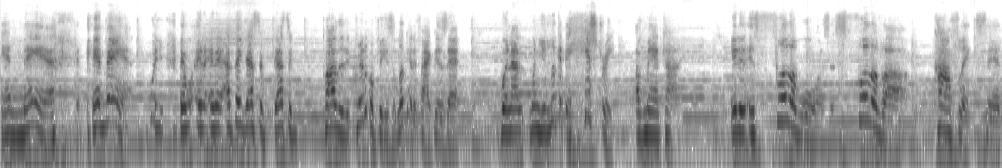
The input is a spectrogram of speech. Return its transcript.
and man and man. And, and, and I think that's the that's the probably the critical piece to look at. The fact is that when I when you look at the history of mankind, it is full of wars. It's full of uh, conflicts, and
